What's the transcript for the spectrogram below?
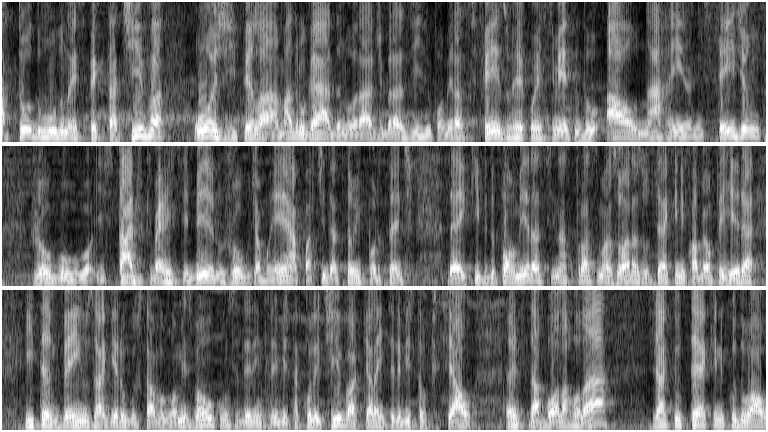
Tá todo mundo na expectativa. Hoje, pela madrugada, no horário de Brasília, o Palmeiras fez o reconhecimento do Al Nahyan Stadium, jogo, estádio que vai receber o jogo de amanhã, a partida tão importante da equipe do Palmeiras. E nas próximas horas, o técnico Abel Ferreira e também o zagueiro Gustavo Gomes vão conceder entrevista coletiva, aquela entrevista oficial antes da bola rolar. Já que o técnico do Al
